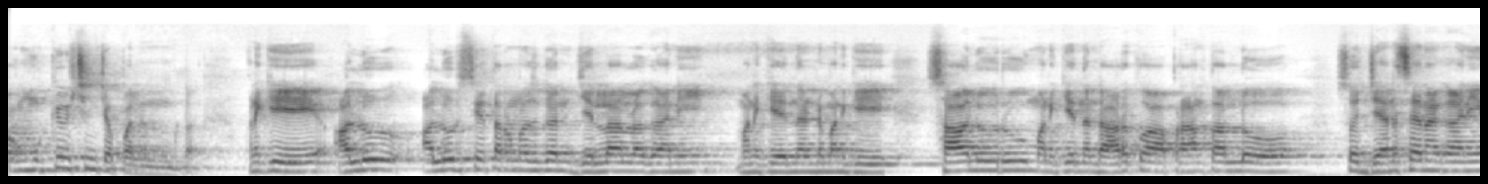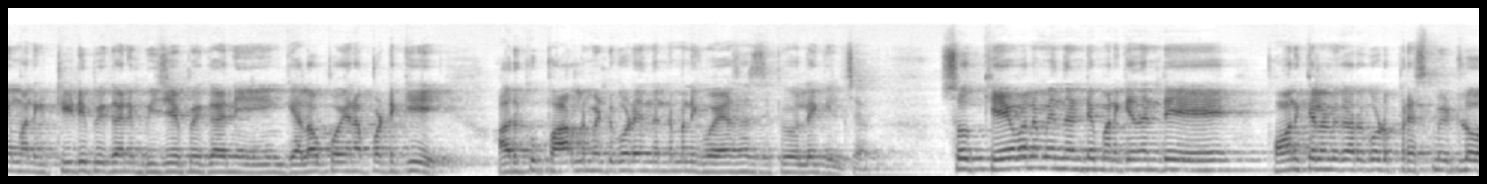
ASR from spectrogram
ఒక ముఖ్య విషయం చెప్పాలన్నమాట మనకి అల్లూరు అల్లూరు సీతారామరాజు గారి జిల్లాలో కానీ మనకి ఏంటంటే మనకి సాలూరు మనకి ఏంటంటే అరకు ఆ ప్రాంతాల్లో సో జనసేన కానీ మనకి టీడీపీ కానీ బీజేపీ కానీ గెలవపోయినప్పటికీ అరకు పార్లమెంట్ కూడా ఏంటంటే మనకి వైఎస్ఆర్సీపీ వాళ్ళే గెలిచారు. సో కేవలం ఏంటంటే మనకి ఏంటంటే పవన్ కళ్యాణ్ గారు కూడా ప్రెస్ మీట్లో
